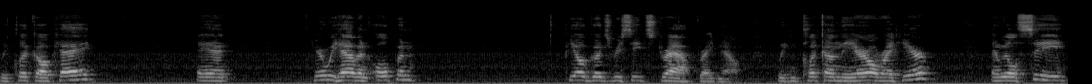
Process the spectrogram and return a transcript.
We click OK, and here we have an open PO goods receipts draft right now. We can click on the arrow right here and we'll see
